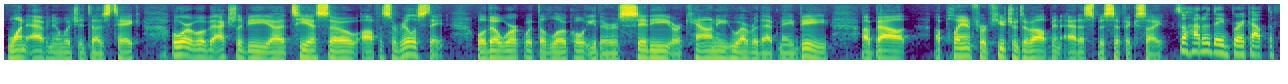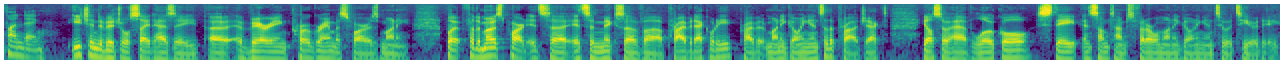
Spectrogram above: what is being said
one avenue which it does take. Or it will actually be uh, a TSO Office of Real Estate. Well, they'll work with the local, either city or county, whoever that may be, about a plan for future development at a specific site. So how do they break out the funding? Each individual site has a, a, varying program as far as money. But for the most part, it's a, it's a mix of uh, private equity, private money going into the project. You also have local, state, and sometimes federal money going into a TOD.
